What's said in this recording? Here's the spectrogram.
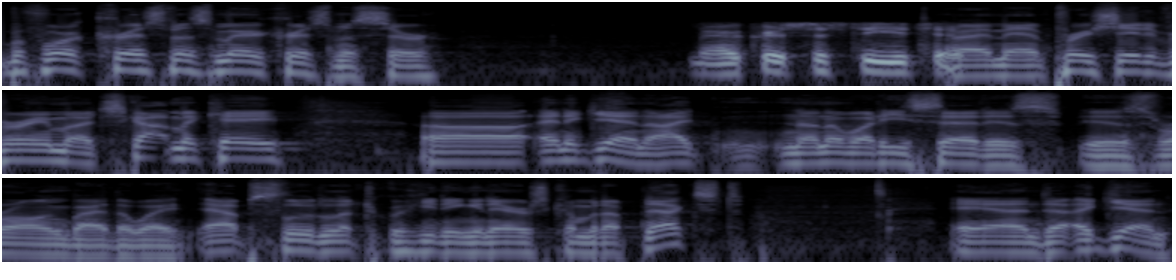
before Christmas, Merry Christmas, sir. Merry Christmas to you too. All right, man. Appreciate it very much. Scott McKay. Uh, and again, I none of what he said is is wrong. By the way, Absolute Electrical Heating and Air is coming up next. And uh, again,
